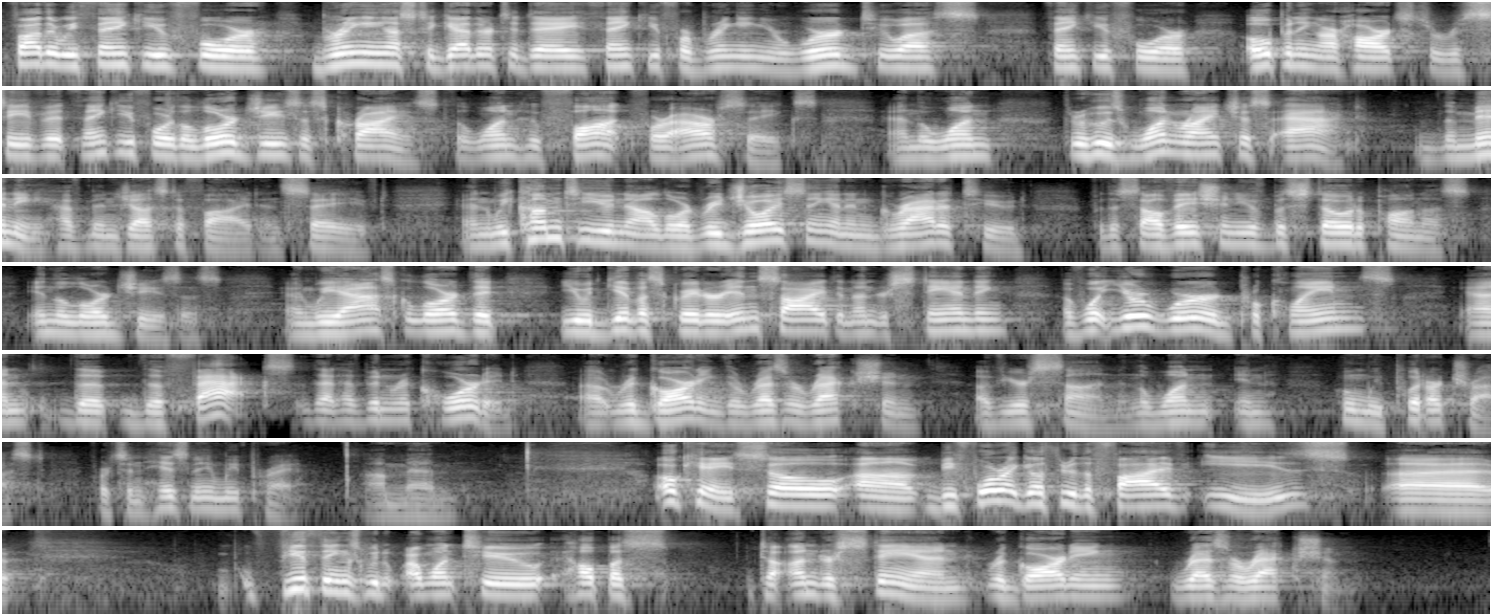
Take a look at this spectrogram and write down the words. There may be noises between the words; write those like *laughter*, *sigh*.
Father, we thank you for bringing us together today. Thank you for bringing your word to us. Thank you for opening our hearts to receive it. Thank you for the Lord Jesus Christ, the one who fought for our sakes, and the one through whose one righteous act the many have been justified and saved. And we come to you now, Lord, rejoicing and in gratitude for the salvation you've bestowed upon us in the Lord Jesus. And we ask, Lord, that you would give us greater insight and understanding of what your word proclaims and the, the facts that have been recorded uh, regarding the resurrection of your Son and the one in whom we put our trust. For it's in his name we pray. Amen. Okay, so uh, before I go through the five E's, uh, a few things we, I want to help us to understand regarding resurrection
